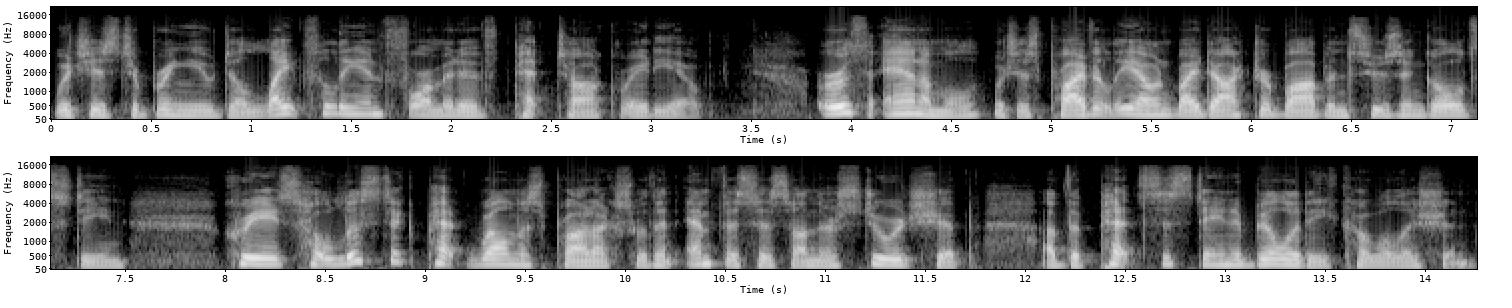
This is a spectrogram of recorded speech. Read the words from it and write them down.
which is to bring you delightfully informative pet talk radio. Earth Animal, which is privately owned by Dr. Bob and Susan Goldstein, creates holistic pet wellness products with an emphasis on their stewardship of the Pet Sustainability Coalition.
